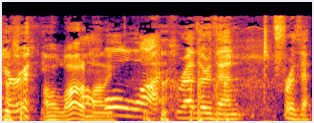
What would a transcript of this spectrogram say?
you're, A lot of a money. A whole lot rather than for the.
